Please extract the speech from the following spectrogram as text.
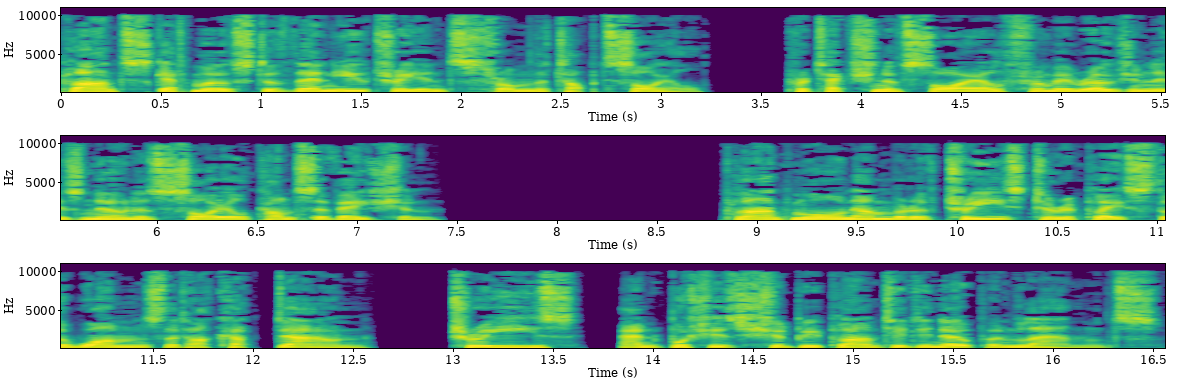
Plants get most of their nutrients from the topsoil. Protection of soil from erosion is known as soil conservation. Plant more number of trees to replace the ones that are cut down. Trees and bushes should be planted in open lands.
